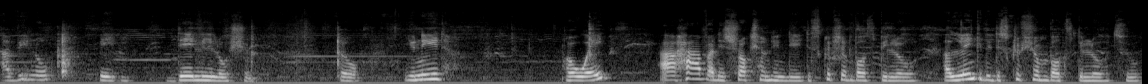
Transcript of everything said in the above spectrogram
Aveeno Baby Daily Lotion. So you need a weight. I have an instruction in the description box below, a link in the description box below to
